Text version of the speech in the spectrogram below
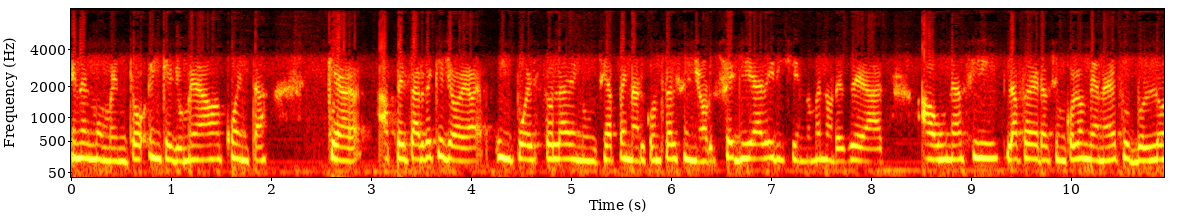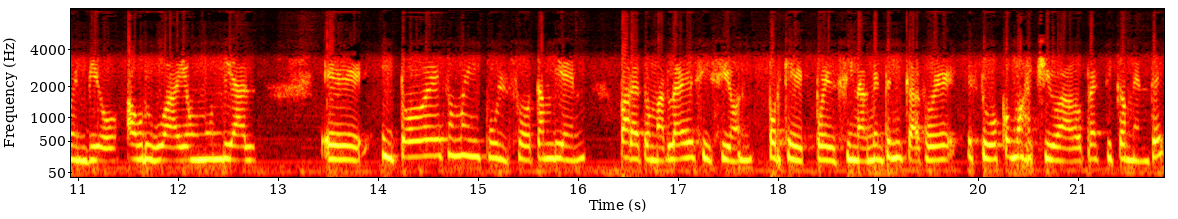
en el momento en que yo me daba cuenta que a, pesar de que yo había impuesto la denuncia penal contra el señor, seguía dirigiendo menores de edad. Aún así, la Federación Colombiana de Fútbol lo envió a Uruguay a un mundial. Eh, y todo eso me impulsó también para tomar la decisión, porque pues finalmente mi caso eh, estuvo como archivado prácticamente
